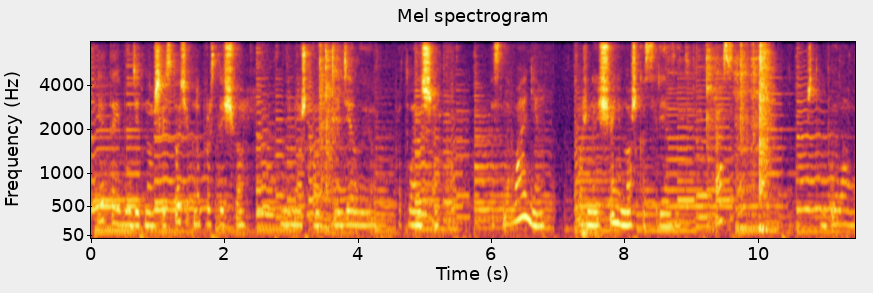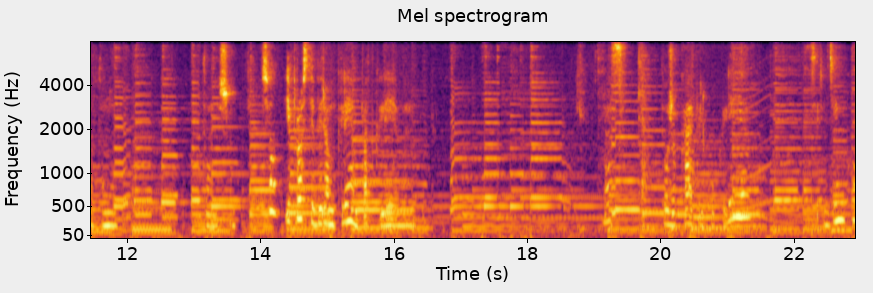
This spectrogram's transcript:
это и будет наш листочек, но просто еще немножко я делаю потоньше основание. Можно еще немножко срезать. Раз, чтобы было вот оно тоньше. Все, и просто берем клеем, подклеиваем. Раз, тоже капельку клея, серединку.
